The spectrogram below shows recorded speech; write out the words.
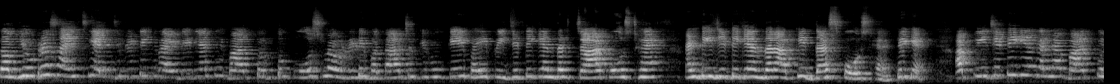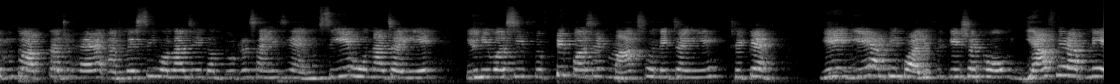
कंप्यूटर साइंस की एलिजिबिलिटी क्राइटेरिया की बात करूँ तो पोस्ट में ऑलरेडी बता चुकी हूँ कि भाई पीजीटी के अंदर चार पोस्ट हैं एंड टीजीटी के अंदर आपकी दस पोस्ट हैं, ठीक है? अब पीजीटी की अगर मैं बात करूँ तो आपका जो है एमएससी होना चाहिए कंप्यूटर साइंस या एमसीए होना चाहिए यूनिवर्सिटी फिफ्टी परसेंट मार्क्स होने चाहिए, ठीक है? ये ये आपकी क्वालिफिकेशन हो या फिर आपने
